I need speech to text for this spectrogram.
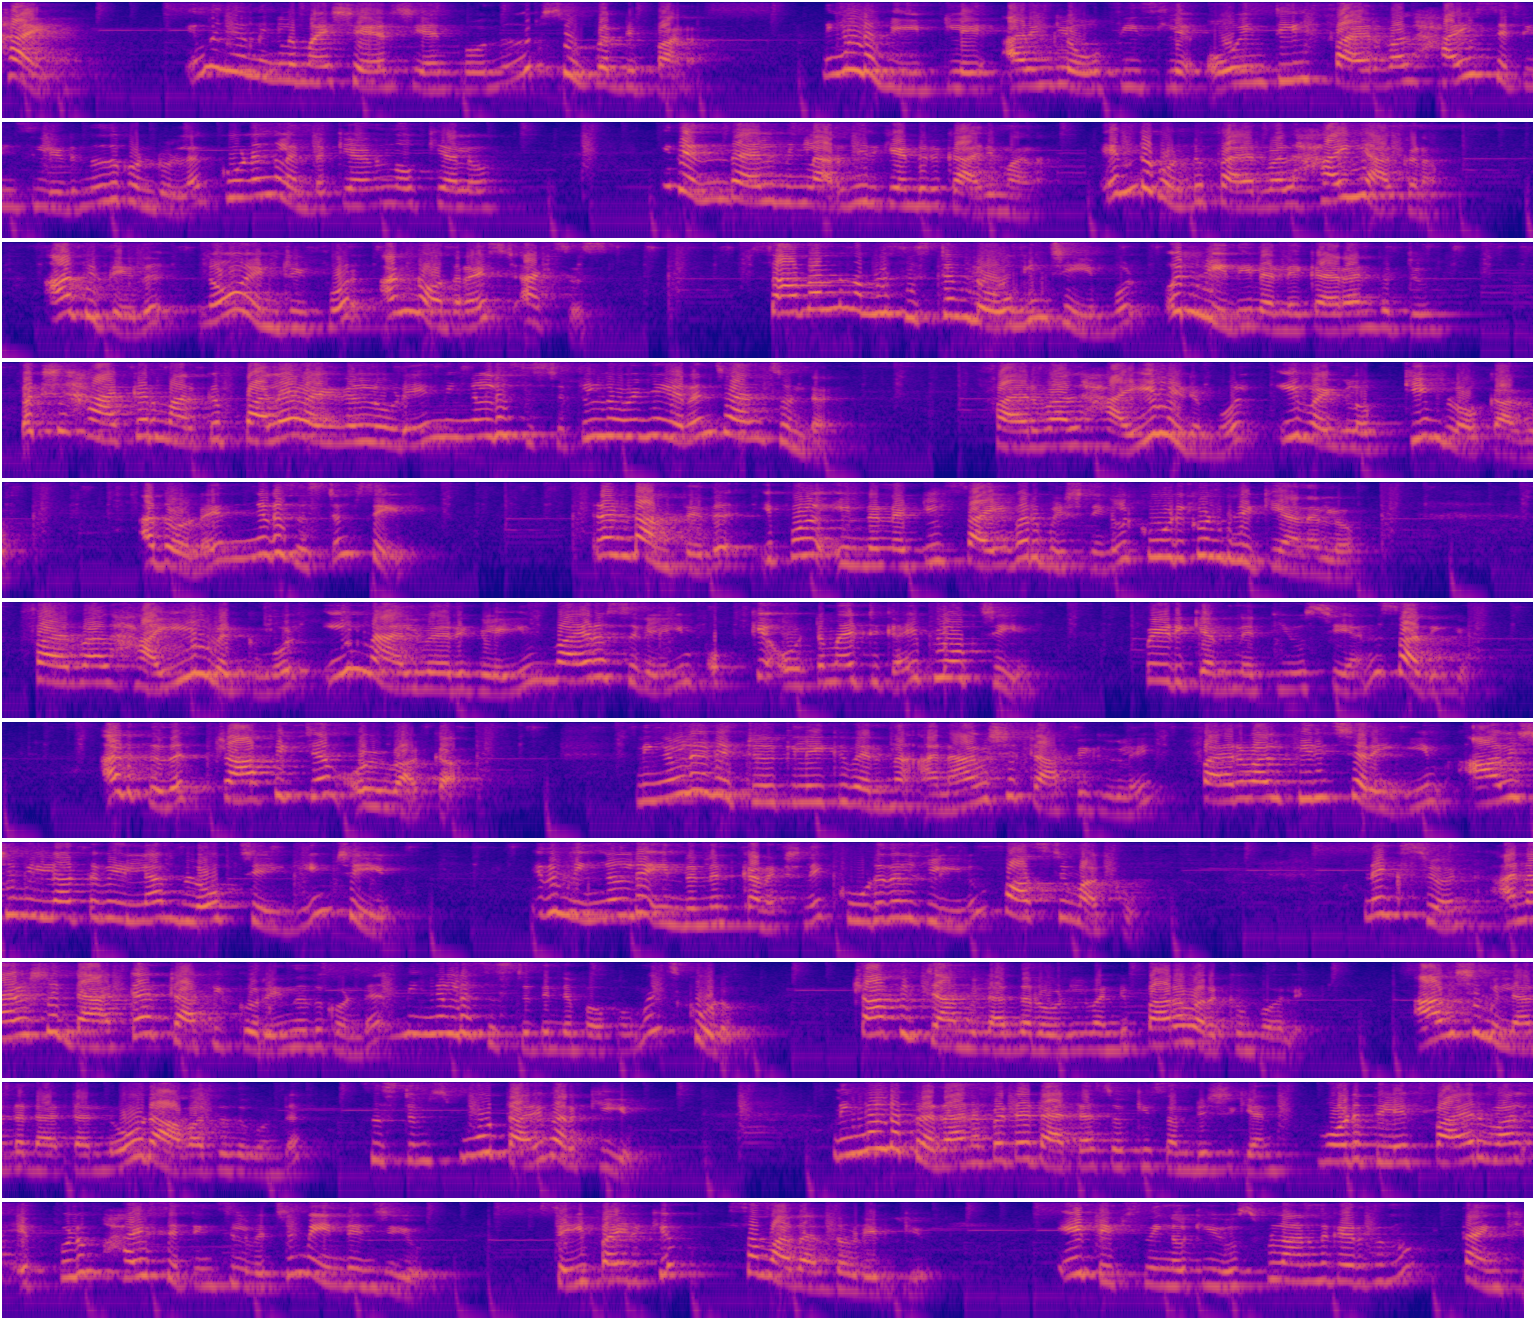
Hi ഇന്ന് ഞാൻ നിങ്ങളുമായി ഷെയർ ചെയ്യാൻ പോകുന്നത് ഒരു സൂപ്പർ ടിപ്പാണ് നിങ്ങളുടെ വീട്ടിലെ അല്ലെങ്കിൽ ഓഫീസിലെ ഒ എൻ ടിയിൽ ഫയർവാൾ ഹൈ സെറ്റിംഗ്സിൽ ഇടുന്നത് കൊണ്ടുള്ള ഗുണങ്ങൾ എന്തൊക്കെയാണെന്ന് നോക്കിയാലോ? ഇതെന്തായാലും നിങ്ങൾ അറിഞ്ഞിരിക്കേണ്ട ഒരു കാര്യമാണ്. എന്തുകൊണ്ട് ഫയർവാൾ ഹൈ ആക്കണം? ആദ്യത്തേത് no entry for unauthorised access സാധാരണ നമ്മൾ സിസ്റ്റം ലോഗിൻ ചെയ്യുമ്പോൾ ഒരു രീതിയിലല്ലേ കയറാൻ പറ്റൂ? പക്ഷെ ഹാക്കർമാർക്ക് പല വഴികളിലൂടെയും നിങ്ങളുടെ സിസ്റ്റത്തിൽ നുഴഞ്ഞു കയറാൻ ചാൻസ് ഉണ്ട്. ഫയർവാൾ ഹൈയിൽ ഇടുമ്പോൾ ഈ വഴികളൊക്കെയും ബ്ലോക്ക് ആകും. അതോടെ നിങ്ങളുടെ സിസ്റ്റം സേഫ് രണ്ടാമത്തേത് ഇപ്പോൾ ഇന്റർനെറ്റിൽ സൈബർ ഭീഷണികൾ കൂടിക്കൊണ്ടിരിക്കുകയാണല്ലോ. ഫയർവാൾ ഹൈയിൽ വെക്കുമ്പോൾ ഈ മാൽവെയറുകളെയും വൈറസുകളെയും ഒക്കെ ഓട്ടോമാറ്റിക്കായി ബ്ലോക്ക് ചെയ്യും. പേടിക്കാതെ നെറ്റ് യൂസ് ചെയ്യാൻ സാധിക്കും. അടുത്തത് ട്രാഫിക് ജാം ഒഴിവാക്കാം നിങ്ങളുടെ നെറ്റ്വർക്കിലേക്ക് വരുന്ന അനാവശ്യ ട്രാഫിക്കുകളെ ഫയർവാൾ തിരിച്ചറിയുകയും ആവശ്യമില്ലാത്തവയെല്ലാം ബ്ലോക്ക് ചെയ്യുകയും ചെയ്യും. ഇത് നിങ്ങളുടെ ഇന്റർനെറ്റ് കണക്ഷനെ കൂടുതൽ ക്ലീനും ഫാസ്റ്റുമാക്കും നെക്സ്റ്റ് വൺ അനാവശ്യ ഡാറ്റ ട്രാഫിക് കുറയുന്നത് കൊണ്ട് നിങ്ങളുടെ സിസ്റ്റത്തിന്റെ പെർഫോമൻസ് കൂടും. ട്രാഫിക് ജാം ഇല്ലാത്ത റോഡിൽ വണ്ടി പറവറക്കും പോലെ. ആവശ്യമില്ലാത്ത ഡാറ്റ ലോഡ് ആവാത്തത് കൊണ്ട് സിസ്റ്റം സ്മൂത്തായി വർക്ക് ചെയ്യും. നിങ്ങളുടെ പ്രധാനപ്പെട്ട ഡാറ്റാസ് ഒക്കെ സംരക്ഷിക്കാൻ മോഡത്തിലെ ഫയർ വാൾ എപ്പോഴും ഹൈ സെറ്റിംഗ്സിൽ വെച്ച് മെയിന്റെയിൻ ചെയ്യൂ. സേഫ് ആയിരിക്കും സമാധാനത്തോടെ ഇരിക്കും. ഈ ടിപ്സ് നിങ്ങൾക്ക് യൂസ്ഫുൾ ആണെന്ന് കരുതുന്നു. താങ്ക്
